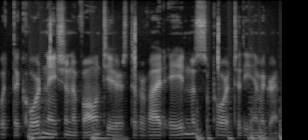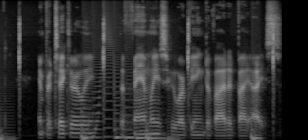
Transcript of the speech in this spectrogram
with the coordination of volunteers to provide aid and support to the immigrant, and particularly the families who are being divided by ICE.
